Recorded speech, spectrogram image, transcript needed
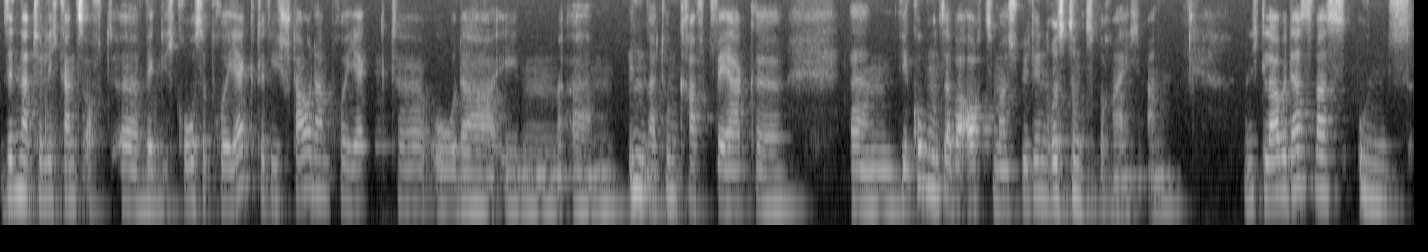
sind natürlich ganz oft äh, wirklich große Projekte wie Staudammprojekte oder eben ähm, Atomkraftwerke. Ähm, wir gucken uns aber auch zum Beispiel den Rüstungsbereich an. Und ich glaube, das, was uns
